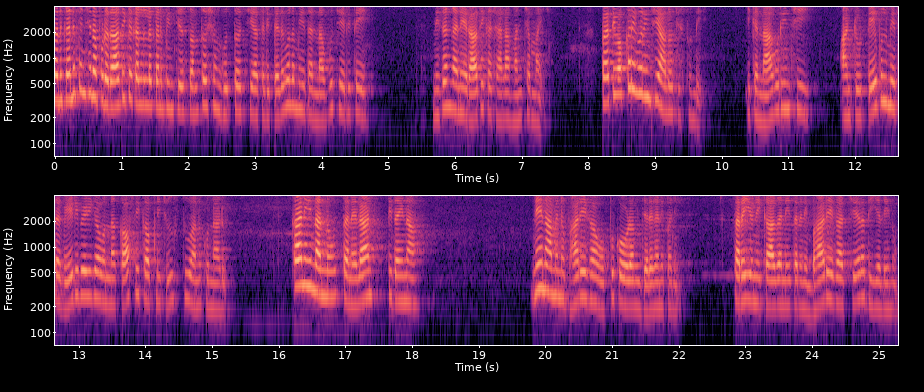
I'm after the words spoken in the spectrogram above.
తను కనిపించినప్పుడు రాధిక కళ్ళలో కనిపించే సంతోషం గుర్తొచ్చి అతడి పెదవుల మీద నవ్వు చేరితే నిజంగానే రాధిక చాలా మంచమ్మాయి. ప్రతి ఒక్కరి గురించి ఆలోచిస్తుంది. ఇక నా గురించి అంటూ టేబుల్ మీద వేడివేడిగా ఉన్న కాఫీ కప్ని చూస్తూ అనుకున్నాడు. కానీ నన్ను తనెలాంటిదైనా నేను ఆమెను భార్యగా ఒప్పుకోవడం జరగని పని. సరయుని కాదని తనని భార్యగా చేరదీయలేను.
